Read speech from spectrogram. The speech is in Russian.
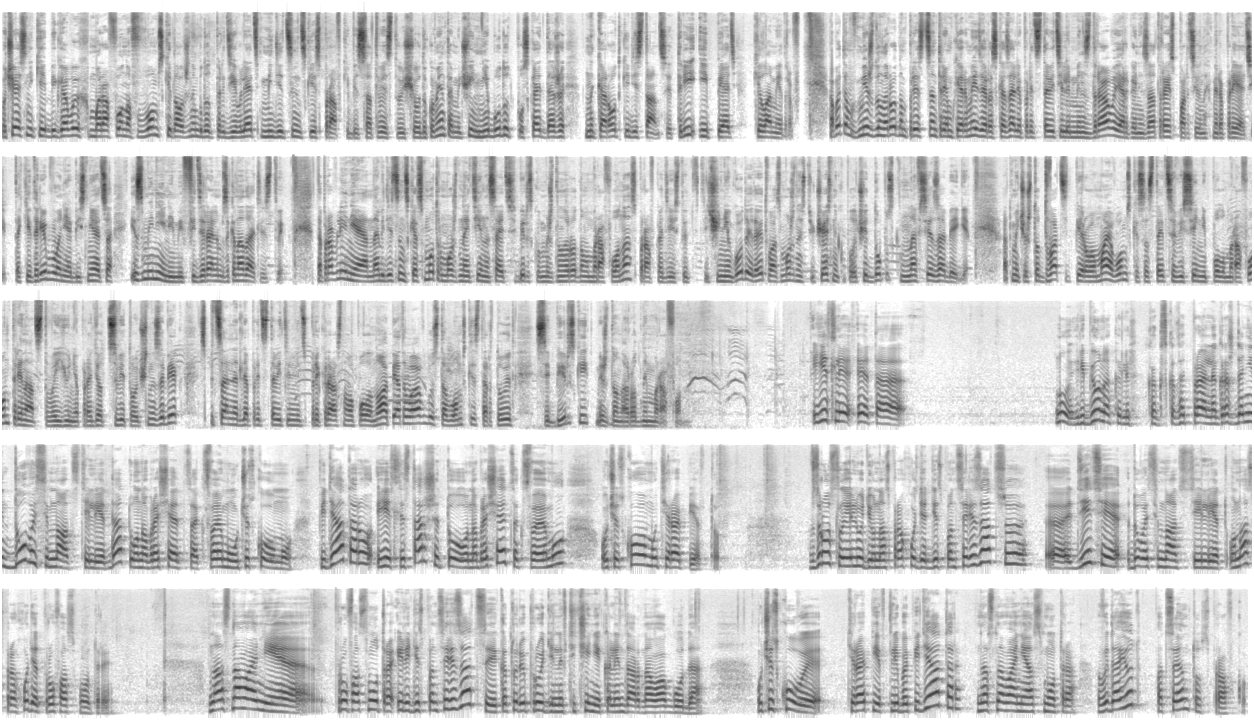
Участники беговых марафонов в Омске должны будут предъявлять медицинские справки. Без соответствующего документа мячи не будут пускать даже на короткие дистанции – 3 и 5 километров. Об этом в Международном пресс-центре МКР Медиа рассказали представители Минздрава и организаторы спортивных мероприятий. Такие требования объясняются изменениями в федеральном законодательстве. Направление на медицинский осмотр можно найти на сайте Сибирского международного марафона. Справка действует в течение года и дает возможность участнику получить допуск на все забеги. Отмечу, что 21 мая в Омске состоится весенний полумарафон. 13 июня пройдет цветочный забег специально для представительниц прекрасного пола. Ну а 5 августа в Омске стартует Сибирский международный марафон. Если это ну, ребенок или, как сказать правильно, гражданин до 18 лет, да, то он обращается к своему участковому педиатру. Если старше, то он обращается к своему участковому терапевту. Взрослые люди у нас проходят диспансеризацию, э, дети до 18 лет у нас проходят профосмотры. На основании профосмотра или диспансеризации, которые пройдены в течение календарного года, участковый терапевт либо педиатр на основании осмотра выдает пациенту справку.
